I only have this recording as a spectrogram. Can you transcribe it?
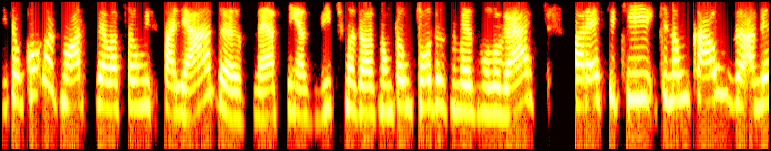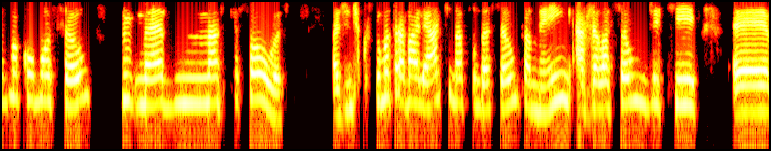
Então, como as mortes elas são espalhadas, né? Assim, as vítimas elas não estão todas no mesmo lugar, parece que que não causa a mesma comoção, né? Nas pessoas. A gente costuma trabalhar aqui na fundação também a relação de que é,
